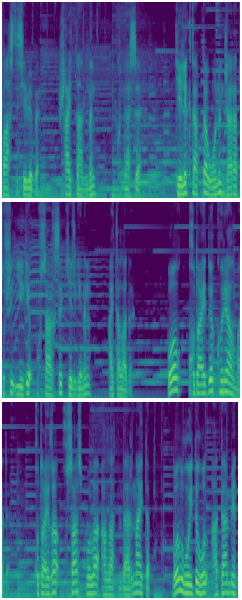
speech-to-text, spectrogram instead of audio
басты себебі шайтанның күнәсі. Келі кітапта оның жаратушы иеге ұқсағысы келгенін айталады. Ол құдайды көре алмады. Құдайға ұқсас бола алатындарын айтып бұл ойды ол адам мен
